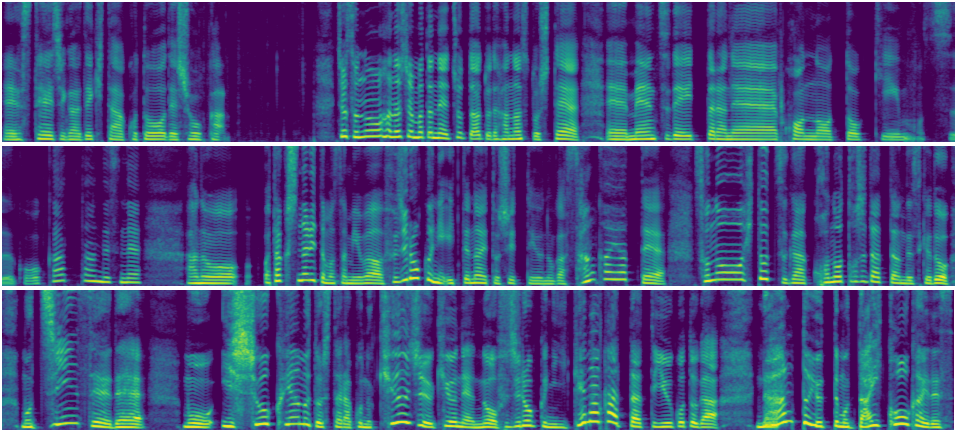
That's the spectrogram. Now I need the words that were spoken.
えー、ステージができたことでしょうか。じゃあその話はまたねちょっと後で話すとして、えー、メンツで言ったらねこの時もすごかったんですね。あの私成田雅美はフジロックに行ってない年っていうのが3回あってその一つがこの年だったんですけどもう人生でもう一生悔やむとしたらこの99年のフジロックに行けなかったっていうことが何と言っても大後悔です。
